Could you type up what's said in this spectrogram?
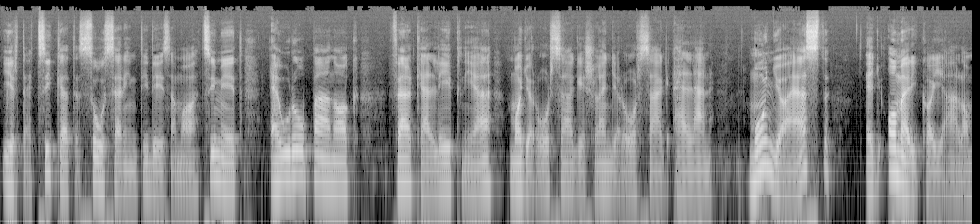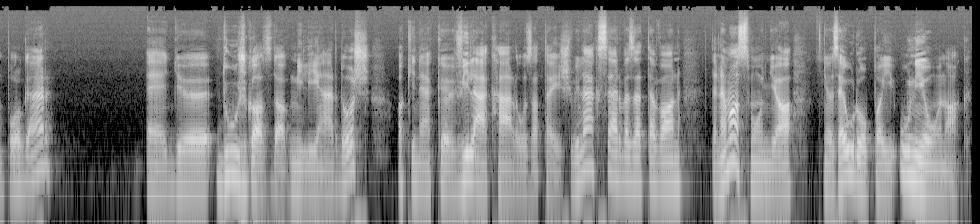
írt egy cikket, ez szó szerint idézem a címét, Európának fel kell lépnie Magyarország és Lengyelország ellen. Mondja ezt egy amerikai állampolgár, egy dúsgazdag milliárdos, akinek világhálózata és világszervezete van, de nem azt mondja, hogy az Európai Uniónak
